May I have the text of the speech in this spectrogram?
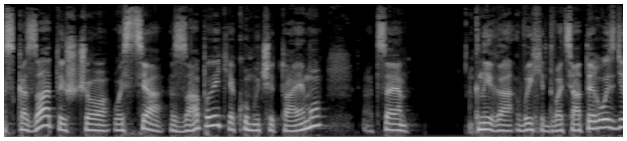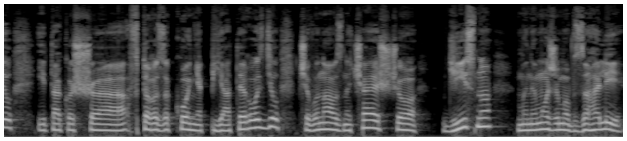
сказати, що ось ця заповідь, яку ми читаємо, це. Книга Вихід, 20 розділ, і також второзаконня, 5 розділ. Чи вона означає, що дійсно ми не можемо взагалі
